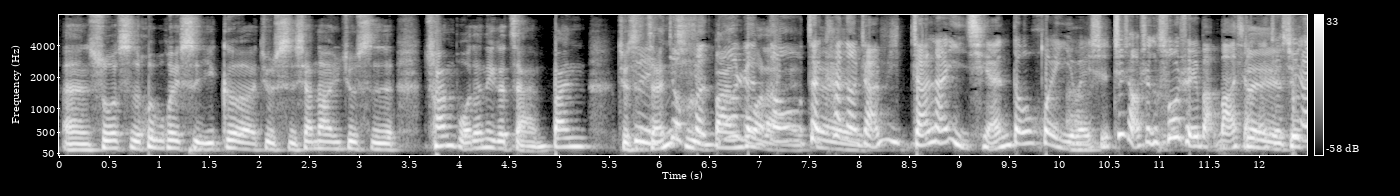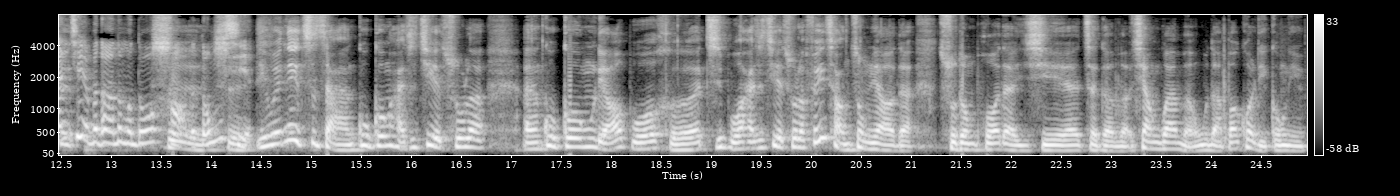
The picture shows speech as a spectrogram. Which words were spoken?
嗯说是会不会是一个就是相当于就是川博的那个展搬就是整体搬过来，都在看到展品展览以前都会以为是至少是个缩水版吧，想的就虽然借不到那么多好。的东西，因为那次展，故宫还是借出了，嗯，故宫辽博和吉博还是借出了非常重要的苏东坡的一些这个文相关文物的，包括李公麟，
